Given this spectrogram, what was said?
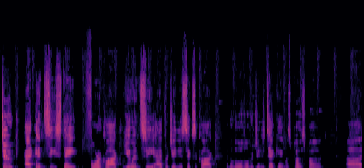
Duke at NC State, four o'clock. UNC at Virginia, six o'clock. And the Louisville Virginia Tech game was postponed. Uh,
